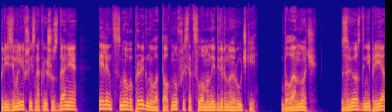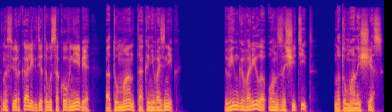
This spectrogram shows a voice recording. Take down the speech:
Приземлившись на крышу здания, Элленд снова прыгнул, оттолкнувшись от сломанной дверной ручки. Была ночь. Звезды неприятно сверкали где-то высоко в небе, а туман так и не возник. Вин говорила, он защитит, но туман исчез.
